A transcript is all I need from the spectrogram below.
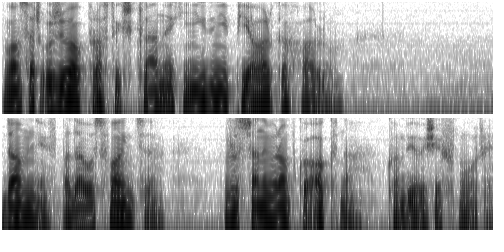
Wąsacz używał prostych szklanek i nigdy nie pijał alkoholu. Do mnie wpadało słońce. W lustrzanym rąbku okna kłębiły się chmury.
